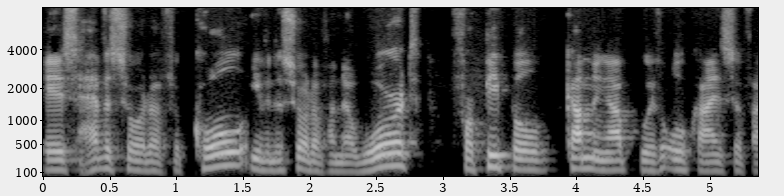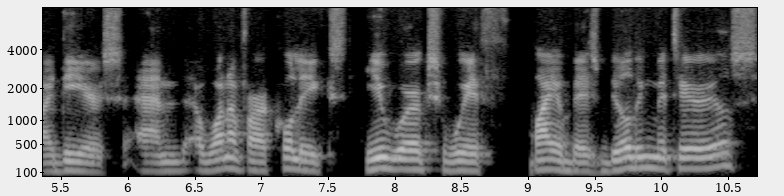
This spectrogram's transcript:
is have a sort of a call, even a sort of an award for people coming up with all kinds of ideas. And one of our colleagues, he works with bio-based building materials.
